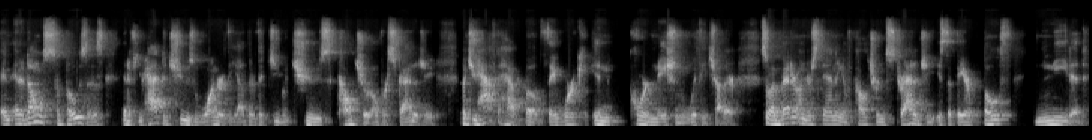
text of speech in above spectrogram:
And, and, it almost supposes that if you had to choose one or the other, that you would choose culture over strategy. But you have to have both. They work in coordination with each other. So a better understanding of culture and strategy is that they are both needed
